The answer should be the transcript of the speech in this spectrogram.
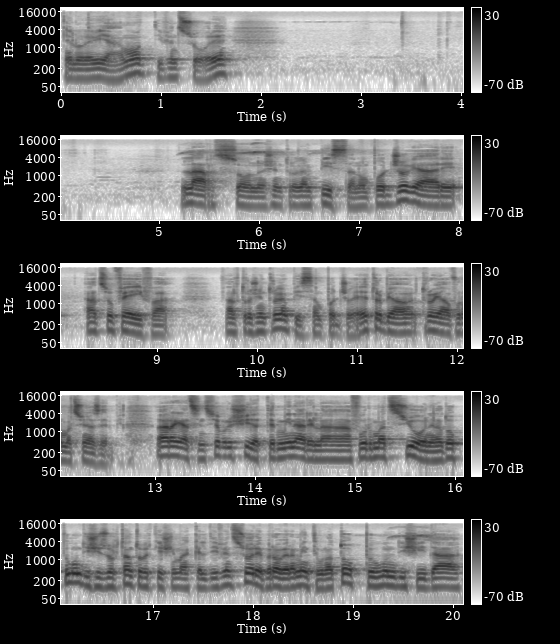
e lo leviamo, difensore. Larson, centrocampista, non può giocare. Azofeifa altro centrocampista un po' giovane e troviamo, troviamo formazione da Serbia. Allora ragazzi non siamo riusciti a terminare la formazione la top 11 soltanto perché ci manca il difensore però veramente una top 11 da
